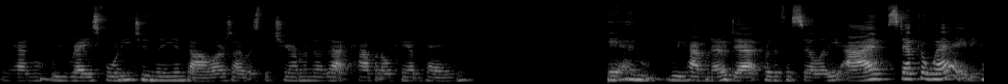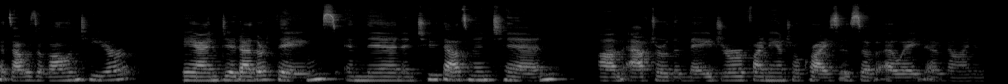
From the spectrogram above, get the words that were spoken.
and we raised $42 million, I was the chairman of that capital campaign. And we have no debt for the facility. I stepped away because I was a volunteer and did other things. And then in 2010, um, after the major financial crisis of 08, 09, and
